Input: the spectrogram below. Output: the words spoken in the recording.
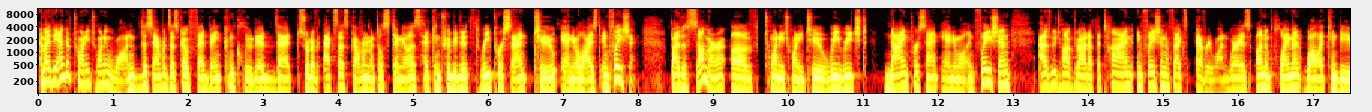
And by the end of 2021, the San Francisco Fed Bank concluded that sort of excess governmental stimulus had contributed 3% to annualized inflation. By the summer of 2022, we reached 9% annual inflation. As we talked about at the time, inflation affects everyone, whereas unemployment, while it can be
